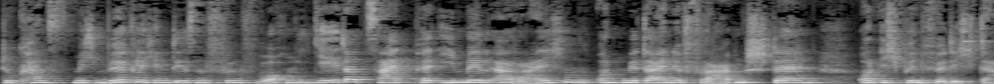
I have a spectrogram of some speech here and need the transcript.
Du kannst mich wirklich in diesen fünf Wochen jederzeit per E-Mail erreichen und mir deine Fragen stellen und ich bin für dich da.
